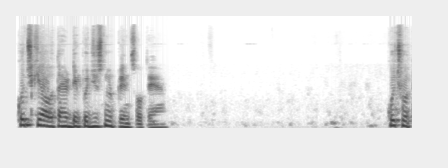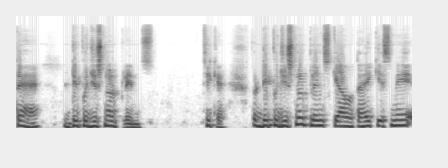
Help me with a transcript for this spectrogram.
कुछ क्या होता है? डिपोजिशनल प्लेन्स होते हैं। कुछ होते हैं डिपोजिशनल प्लेन्स ठीक है? तो डिपोजिशनल प्लेन्स क्या होता है कि इसमें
